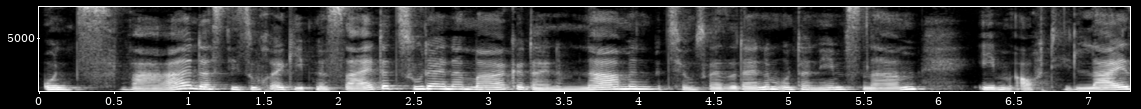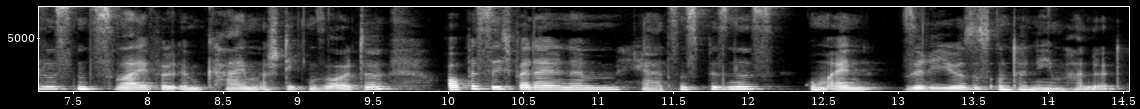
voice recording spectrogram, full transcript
Und zwar, dass die Suchergebnisseite zu deiner Marke, deinem Namen beziehungsweise deinem Unternehmensnamen eben auch die leisesten Zweifel im Keim ersticken sollte, ob es sich bei deinem Herzensbusiness um ein seriöses Unternehmen handelt.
